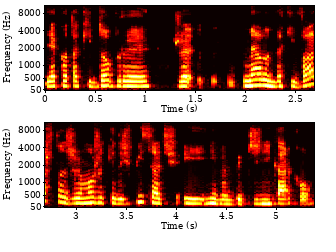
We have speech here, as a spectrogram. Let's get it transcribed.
jako taki dobry, że miałabym taki warsztat, że może kiedyś pisać i nie wiem, być dziennikarką.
